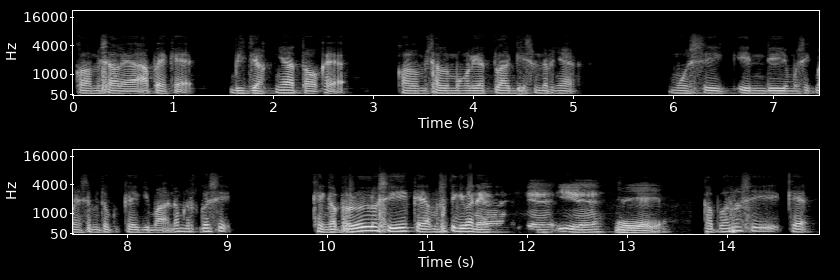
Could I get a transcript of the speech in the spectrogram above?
kalau misalnya apa ya kayak bijaknya atau kayak kalau misalnya mau ngelihat lagi sebenarnya musik indie musik mainstream itu kayak gimana? Menurut gue sih kayak nggak perlu sih. Kayak maksudnya gimana ya? Iya iya. Iya iya iya. nggak perlu sih. Kayak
